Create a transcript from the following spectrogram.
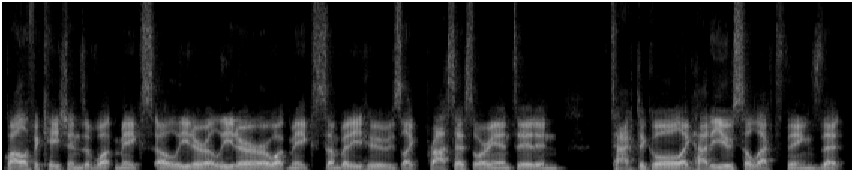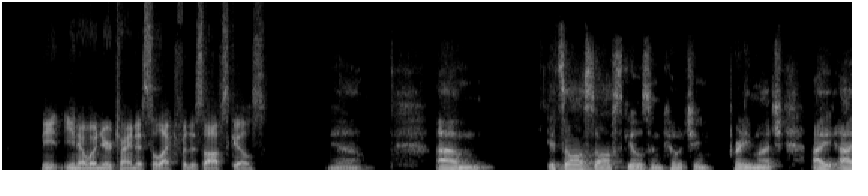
qualifications of what makes a leader a leader or what makes somebody who's like process oriented and tactical like how do you select things that need you know when you're trying to select for the soft skills Yeah. Um, it's all soft skills in coaching, pretty much. I, I,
